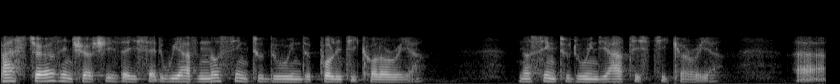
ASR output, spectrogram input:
pastors in churches they said we have nothing to do in the political area, nothing to do in the artistic area. Uh, uh,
